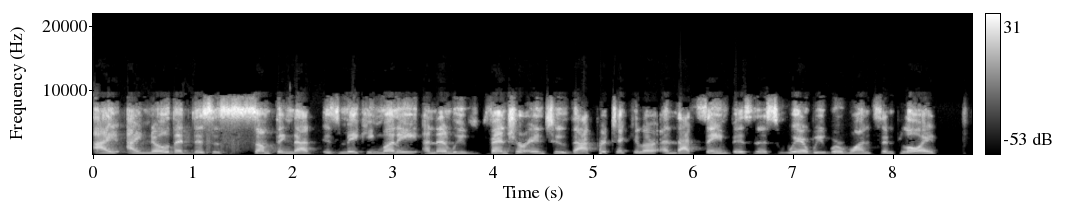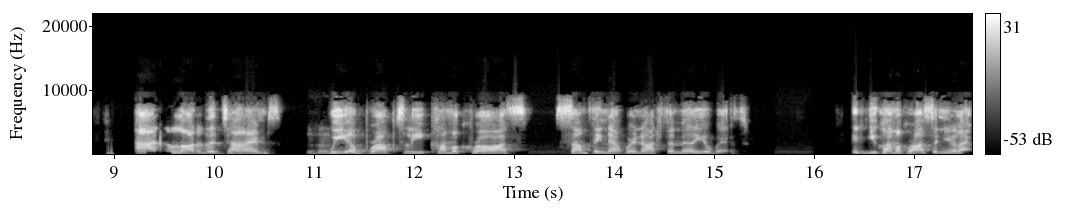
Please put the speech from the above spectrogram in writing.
I, I know that this is something that is making money. And then we venture into that particular and that same business where we were once employed. And a lot of the times, Mhm. we abruptly come across something that we're not familiar with. If you come across and you're like,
